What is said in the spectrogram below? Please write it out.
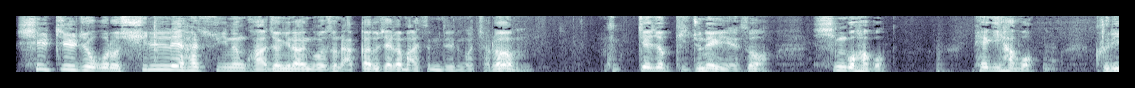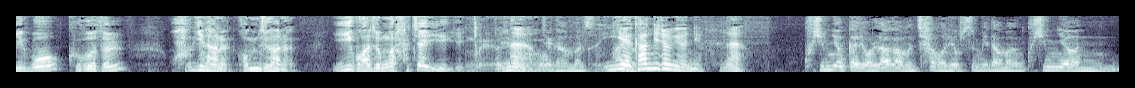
실질적으로 신뢰할 수 있는 과정이라는 것은 아까도 제가 말씀드린 것처럼 국제적 기준에 의해서 신고하고 폐기하고 그리고 그것을 확인하는 검증하는 이 과정을 하자 이 얘기인 거예요. 지금. 네. 제가 한 말씀. 예, 강기정 의원님. 네. 90년까지 올라가면 참 어렵습니다만 90년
